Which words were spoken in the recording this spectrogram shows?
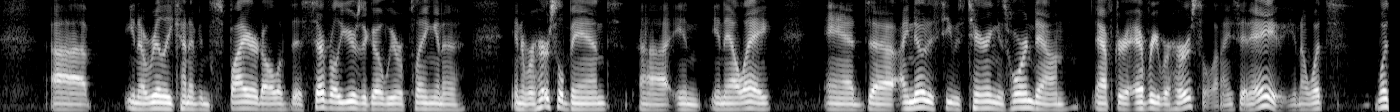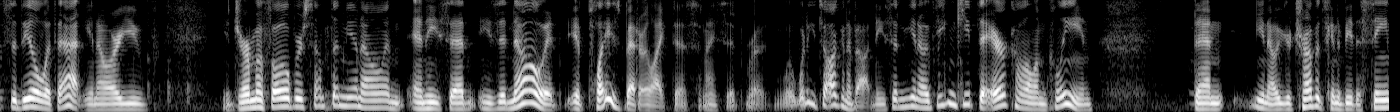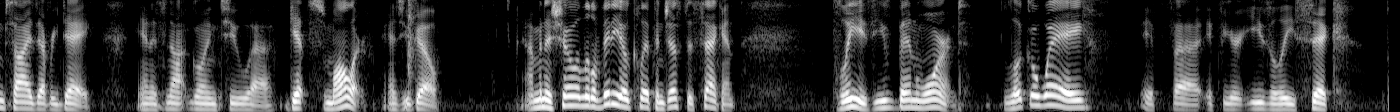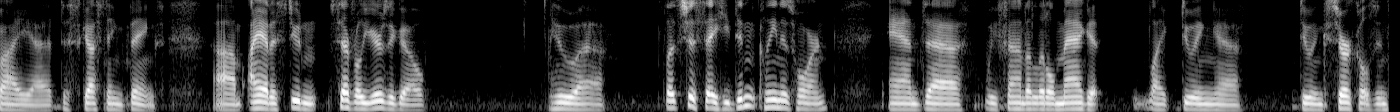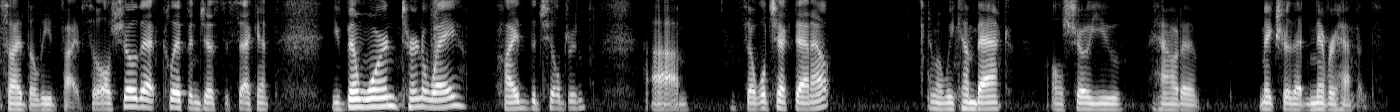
uh, you know, really kind of inspired all of this. Several years ago, we were playing in a in a rehearsal band uh, in in L.A. And uh, I noticed he was tearing his horn down after every rehearsal, and I said, "Hey, you know what's what's the deal with that? You know, are you you germaphobe or something, you know? And, and he said, he said, no, it, it plays better like this. And I said, what are you talking about? And he said, you know, if you can keep the air column clean, then, you know, your trumpet's going to be the same size every day and it's not going to uh, get smaller as you go. I'm going to show a little video clip in just a second. Please, you've been warned. Look away if, uh, if you're easily sick by uh, disgusting things. Um, I had a student several years ago who, uh, let's just say, he didn't clean his horn, and uh, we found a little maggot like doing uh, doing circles inside the lead pipe. So I'll show that clip in just a second. You've been warned. Turn away. Hide the children. Um, so we'll check that out, and when we come back, I'll show you how to make sure that never happens.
